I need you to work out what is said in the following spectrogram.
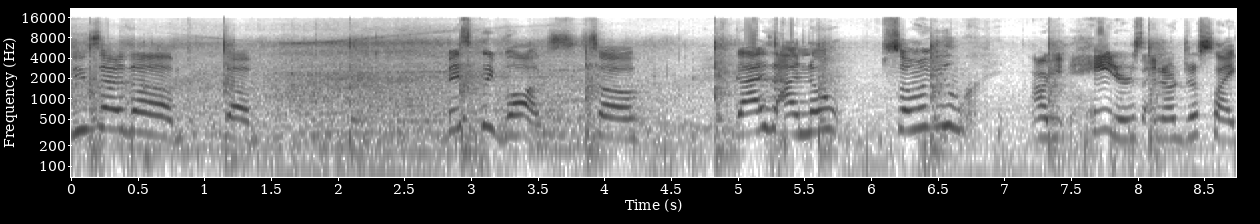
these are the the basically vlogs. So, guys, I know some of you are haters and are just like,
